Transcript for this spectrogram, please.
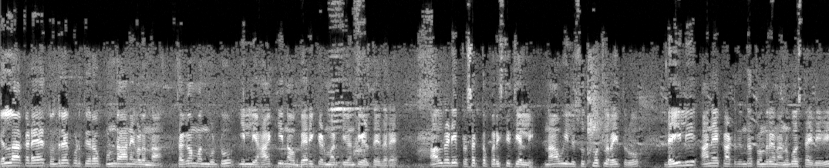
ಎಲ್ಲಾ ಕಡೆ ತೊಂದರೆ ಕೊಡ್ತಿರೋ ಪುಂಡ ಆನೆಗಳನ್ನ ತಗೊಂಬಂದ್ಬಿಟ್ಟು ಇಲ್ಲಿ ಹಾಕಿ ನಾವು ಬ್ಯಾರಿಕೇಡ್ ಮಾಡ್ತೀವಿ ಅಂತ ಹೇಳ್ತಾ ಇದ್ದಾರೆ. ಆಲ್ರೆಡಿ ಪ್ರಸಕ್ತ ಪರಿಸ್ಥಿತಿಯಲ್ಲಿ ನಾವು ಇಲ್ಲಿ ಸುತ್ತಮುತ್ತಲ ರೈತರು ಡೈಲಿ ಆನೆ ಕಾಟದಿಂದ ತೊಂದರೆಯನ್ನು ಅನುಭವಿಸ್ತಾ ಇದ್ದೀವಿ.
